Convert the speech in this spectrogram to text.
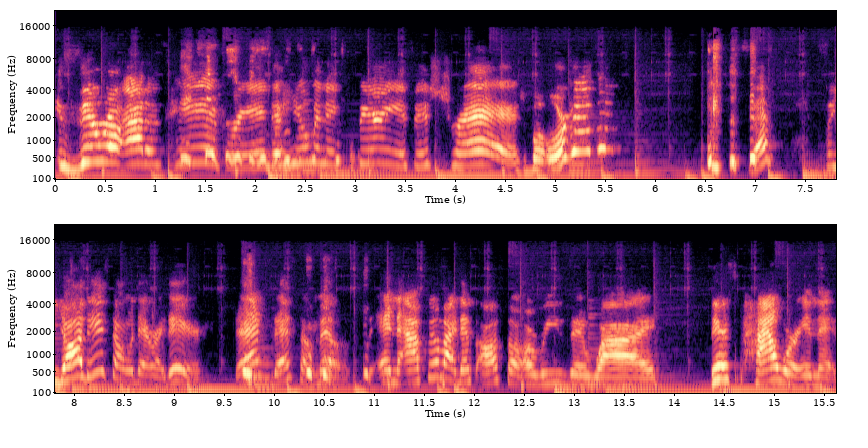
Zero out of ten, friend. The human experience is trash, but orgasm. That's so y'all did something with that right there. That's that's something else. And I feel like that's also a reason why there's power in that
